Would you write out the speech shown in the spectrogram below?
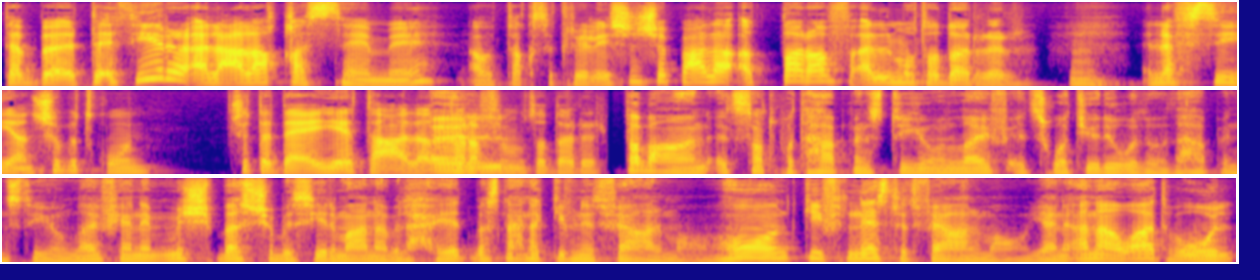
طب تأثير العلاقة السامة أو ال toxic relationship على الطرف المتضرر نفسيا شو بتكون؟ شو تداعياتها على الطرف ال- المتضرر؟ طبعا it's not what happens to you in life it's what you do with what happens to you in life. يعني مش بس شو بصير معنا بالحياة بس نحن كيف نتفاعل معه. هون كيف الناس تتفاعل معه. يعني أنا أوقات بقول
